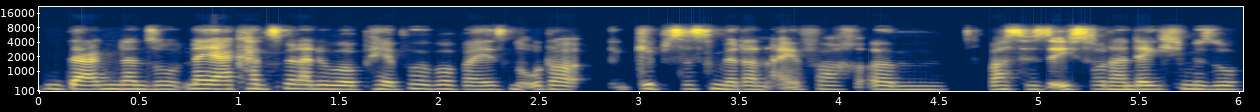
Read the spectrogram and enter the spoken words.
die sagen dann so, naja, kannst du mir dann über PayPal überweisen oder gibst es mir dann einfach, ähm, was weiß ich so, dann denke ich mir so,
